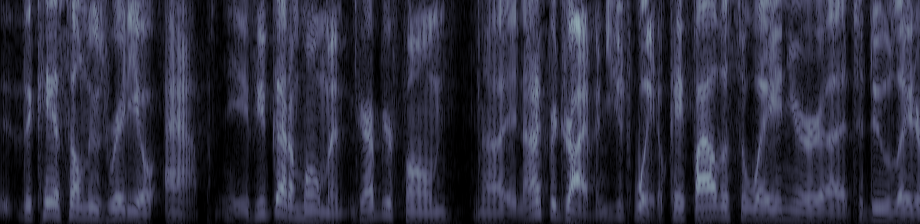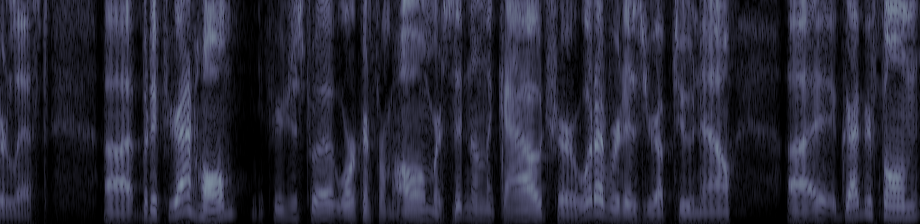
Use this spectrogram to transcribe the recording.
The KSL News Radio app. If you've got a moment, grab your phone. Uh, not if you're driving, you just wait. Okay, file this away in your uh, to-do later list. Uh, but if you're at home, if you're just uh, working from home or sitting on the couch or whatever it is you're up to now, grab your phone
